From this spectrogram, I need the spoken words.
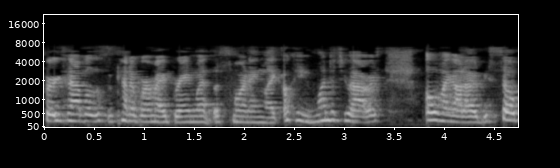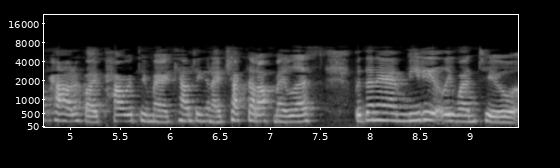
for example, this is kind of where my brain went this morning. Like, okay, one to two hours. Oh my God, I would be so proud if I powered through my accounting and I checked that off my list. But then I immediately went to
